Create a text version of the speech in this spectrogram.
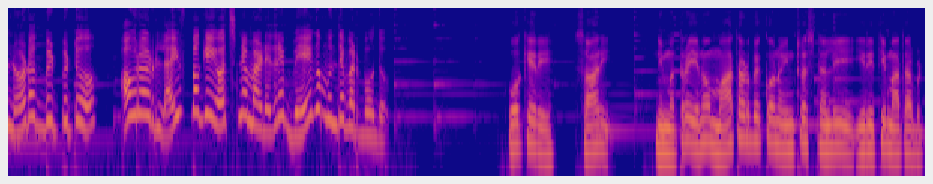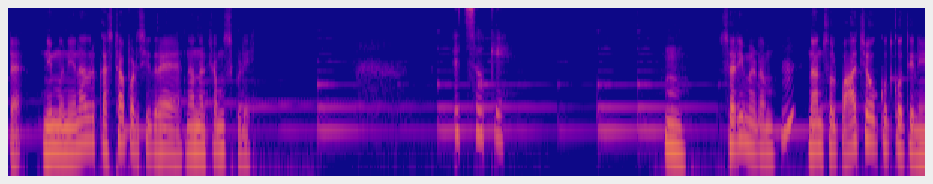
ನೋಡೋದ್ ಬಿಟ್ಬಿಟ್ಟು ಅವ್ರವ್ರ ಲೈಫ್ ಬಗ್ಗೆ ಯೋಚನೆ ಮಾಡಿದ್ರೆ ಬೇಗ ಮುಂದೆ ಬರ್ಬೋದು. ಓಕೆ ರೀ ಸಾರಿ. ನಿಮ್ಮ ಹತ್ರ ಏನೋ ಮಾತಾಡಬೇಕು ಅನ್ನೋ ಇಂಟ್ರೆಸ್ಟ್ನಲ್ಲಿ ಈ ರೀತಿ ಮಾತಾಡ್ಬಿಟ್ಟೆ. ನಿಮ್ಮನ್ನೇನಾದರೂ ಕಷ್ಟಪಡಿಸಿದ್ರೆ ನನ್ನ ಕ್ಷಮಿಸ್ಬಿಡಿ. ಇಟ್ಸ್ ಓಕೆ ಹ್ಞೂ ಸರಿ ಮೇಡಮ್ ಹ್ಮ್? ನಾನು ಸ್ವಲ್ಪ ಆಚೆ ಹೋಗಿ ಕೂತ್ಕೋತೀನಿ.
